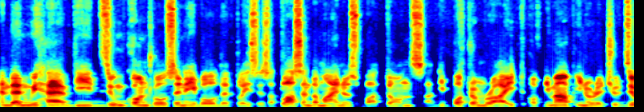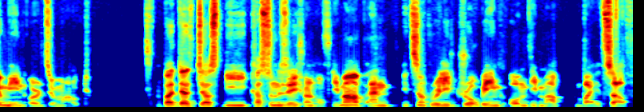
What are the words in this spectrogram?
And then we have the zoom controls enabled that places a plus and a minus buttons at the bottom right of the map in order to zoom in or zoom out. But that's just the customization of the map, and it's not really drawing on the map by itself.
